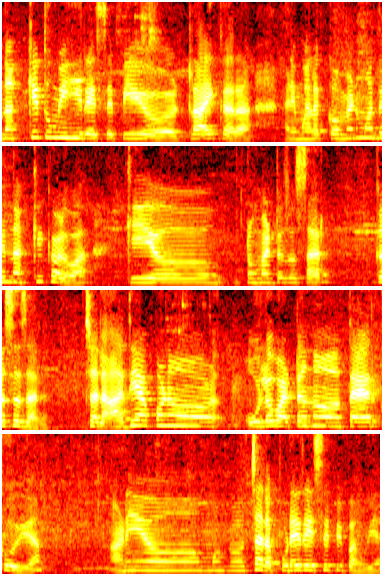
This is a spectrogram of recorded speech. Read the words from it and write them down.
नक्की तुम्ही ही रेसिपी ट्राय करा आणि मला कमेंटमध्ये नक्की कळवा की टोमॅटोचं सार कसं झालं. चला आधी आपण ओलं वाटण तयार करूया. आणि मग चला पुढे रेसिपी पाहूया.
